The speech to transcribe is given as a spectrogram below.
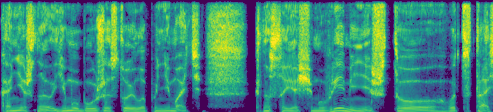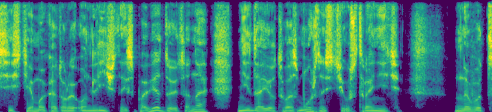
конечно, ему бы уже стоило понимать к настоящему времени, что вот та система, которую он лично исповедует, она не дает возможности устранить вот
